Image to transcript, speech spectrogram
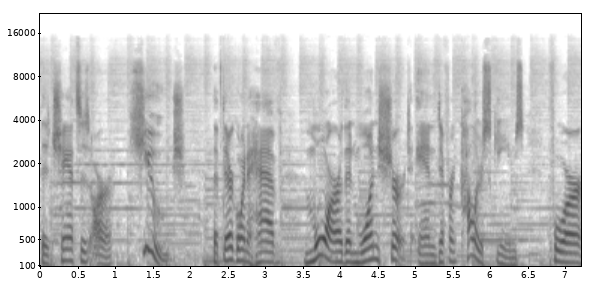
the chances are huge that they're going to have more than one shirt and different color schemes for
